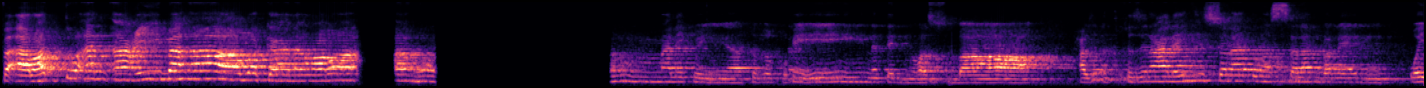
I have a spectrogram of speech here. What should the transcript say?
فأردت أن أعيبها وكان وراءه ملك يأخذ قينة غصبا হযরত খিজর আলাইহিস সালাতু ওয়াসসালাম বলেন ওই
